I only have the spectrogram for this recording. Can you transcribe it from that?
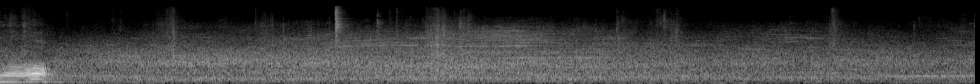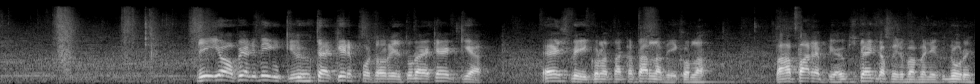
Joo. Niin joo, pieni vinkki. Yhteen kirpputoriin tulee kenkiä ensi viikolla tai tällä viikolla. Vähän parempia. Yksi kenkäfirma meni nurin.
